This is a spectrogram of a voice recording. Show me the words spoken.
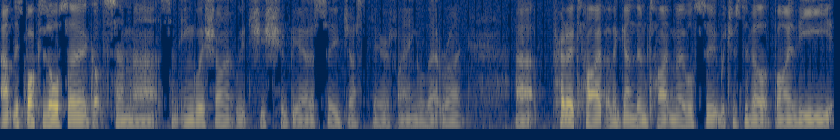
Um, this box has also got some uh, some English on it, which you should be able to see just there if I angle that right. Uh, prototype of a Gundam type mobile suit, which was developed by the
